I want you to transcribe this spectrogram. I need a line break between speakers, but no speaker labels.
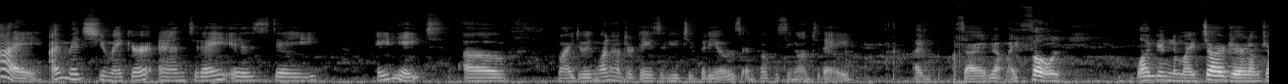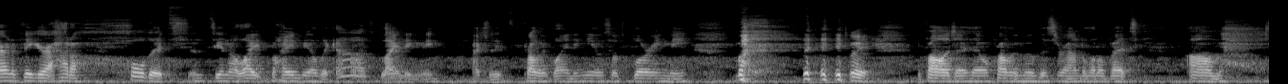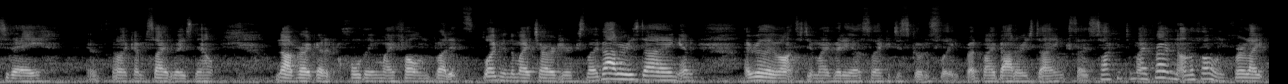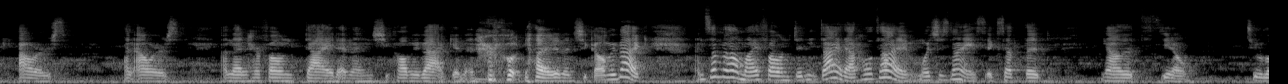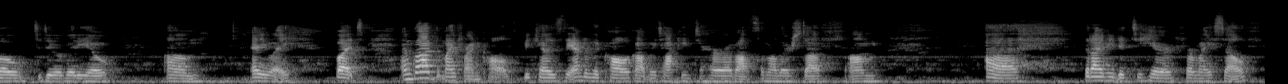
Hi, I'm Midge Shoemaker, and today is day 88 of my doing 100 days of YouTube videos and focusing on today. I'm sorry, I've got my phone plugged into my charger and I'm trying to figure out how to hold it and seeing the light behind me. I was like, ah, oh, it's blinding me. Actually, it's probably blinding you, so it's blurring me. But anyway, I apologize. I will probably move this around a little bit um, today. I feel like I'm sideways now not very good at holding my phone, but it's plugged into my charger because my battery's dying, and I really want to do my video so I could just go to sleep. But my battery's dying because I was talking to my friend on the phone for like hours and hours, and then her phone died, and then she called me back, and then her phone died, and then she called me back, and somehow my phone didn't die that whole time, which is nice, except that now that's you know too low to do a video. Um, anyway, but I'm glad that my friend called because the end of the call got me talking to her about some other stuff um, uh, that I needed to hear for myself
